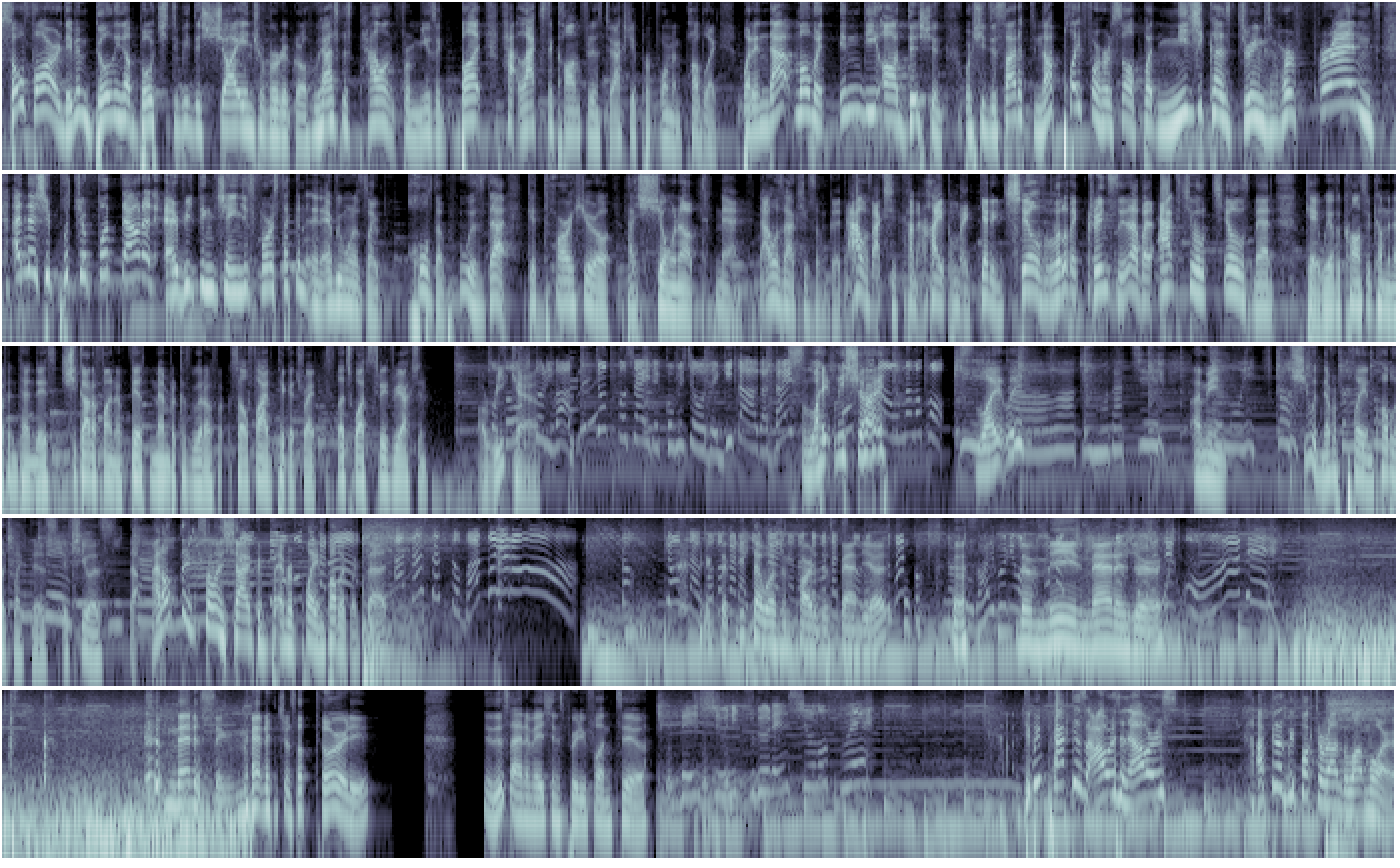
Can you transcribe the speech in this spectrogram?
So far, they've been building up Bocchi to be this shy, introverted girl who has this talent for music, but lacks the confidence to actually perform in public. But in that moment, in the audition, where she decided to not play for herself, but Nijika's dreams, her friends, and then she puts her foot down and everything changes for a second, and everyone is like, hold up, who is that? Guitar Hero has shown up. Man, that was actually some good. That was actually kind of hype. I'm like getting chills, a little bit cringy, that, but actual chills, man. Okay, we have a concert coming up in 10 days. She gotta find a fifth member because we gotta sell five tickets, right? Let's watch today's reaction. A recap. Slightly shy? Slightly? I mean, she would never play in public like this if she was... I don't think someone shy could ever play in public like that. Except Pita wasn't part of this band yet. the mean manager. Menacing manager's authority. Dude, this animation is pretty fun too. Did we practice hours and hours? I feel like we fucked around a lot more.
